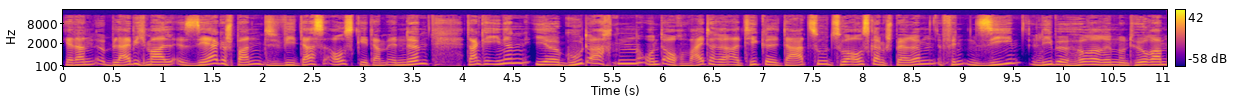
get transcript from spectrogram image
Ja, dann bleibe ich mal sehr gespannt, wie das ausgeht am Ende. Danke Ihnen, Ihr Gutachten und auch weitere Artikel dazu zur Ausgangssperre finden Sie, liebe Hörerinnen und Hörer,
